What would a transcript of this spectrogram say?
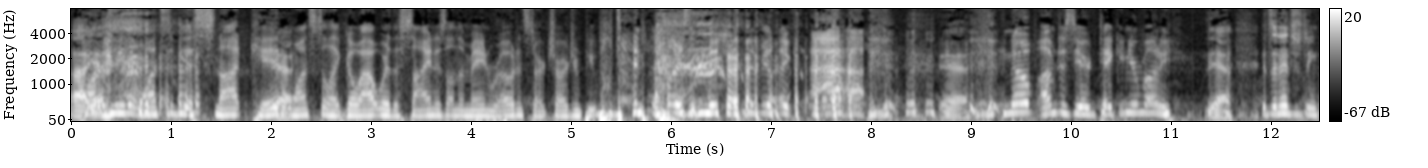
Uh, part yeah. of me that wants to be a snot kid Yeah. wants to like go out where the sign is on the main road and start charging people ten dollars admission and be like, ah, yeah, nope, I'm just here taking your money. Yeah. It's an interesting.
